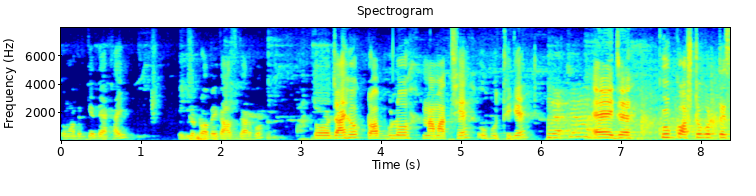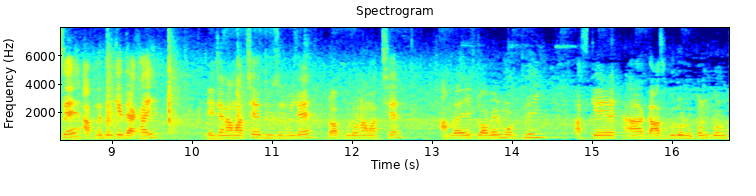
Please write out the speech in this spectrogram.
তোমাদেরকে দেখাই। এগুলো টবে গাছ গাড়বো। তো যাই হোক টবগুলো নামাচ্ছে উপর থেকে। এই যে খুব কষ্ট করতেছে, আপনাদেরকে দেখাই। এই যে নামাচ্ছে দুজন মিলে টবগুলো নামাচ্ছে। আমরা এই টবের মধ্যেই আজকে গাছগুলো রোপণ করব।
